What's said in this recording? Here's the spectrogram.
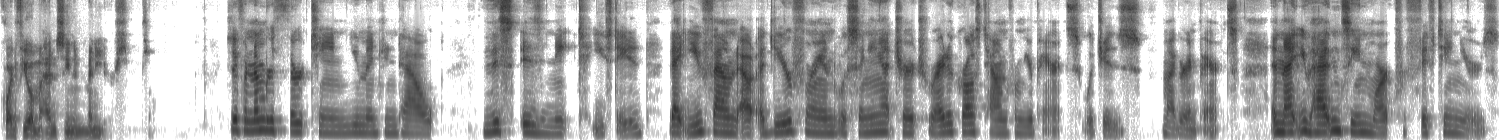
quite a few of them I hadn't seen in many years. So. so for number 13, you mentioned how this is neat, you stated that you found out a dear friend was singing at church right across town from your parents, which is my grandparents, and that you hadn't seen Mark for 15 years.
